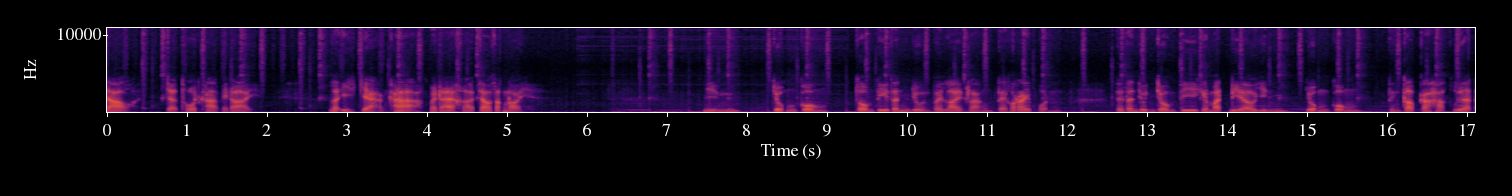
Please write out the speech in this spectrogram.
เจ้าจะโทษข้าไม่ได้ และอีกอย่างข้าไม่ได้ฆ่าเจ้าสักหน่อย หยินจุงกงโจมตีต้นหยุนไปหลายครั้ง แต่ก็ไร้ผล แต่ต้นหยุนโจมตีแค่หมัดเดียวหยินหยงกงถึงกับกระหักเลือด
